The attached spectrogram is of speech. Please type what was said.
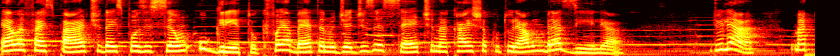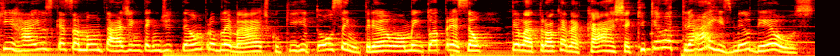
ela faz parte da exposição O Grito, que foi aberta no dia 17 na Caixa Cultural em Brasília. Julia, mas que raios que essa montagem tem de tão problemático que irritou o centrão, aumentou a pressão pela troca na caixa? O que, que ela traz? Meu Deus!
